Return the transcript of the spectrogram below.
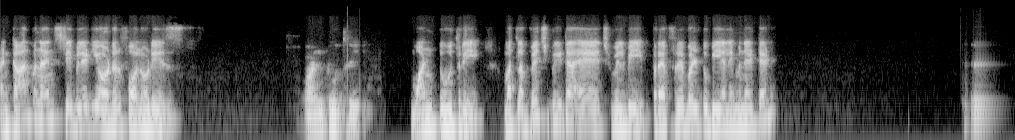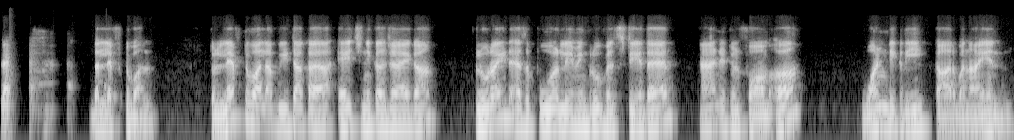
And carbanion stability order followed is One, two, three. 1, 2, 3. Matlab which beta H will be preferable to be eliminated? Left. The left one. तो लेफ्ट वाला बीटा का H निकल जाएगा fluoride as a poor leaving group will stay there and it will form a 1 degree carbon ion.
